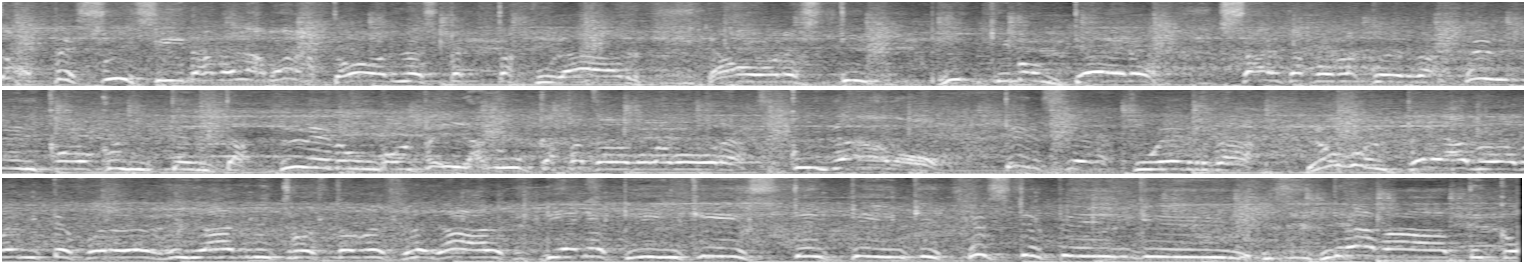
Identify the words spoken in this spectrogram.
tope suicida del laboratorio espectacular. Ahora Steve Pinky Montero salta por la cuerda, el médico loco intenta, le da un golpe en la nuca, patada voladora. Cuidado, cuerda, lo golpea nuevamente fuera del ring, árbitro, esto es legal. Viene Pinky, Steve Pinky, Steve Pinky, dramático,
